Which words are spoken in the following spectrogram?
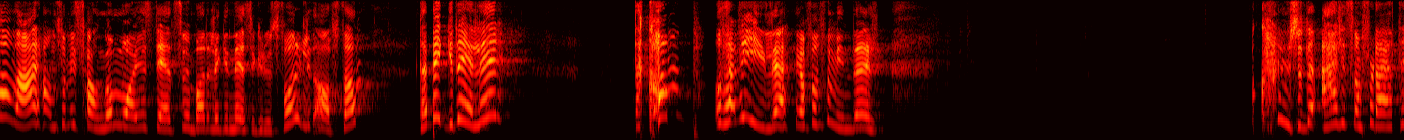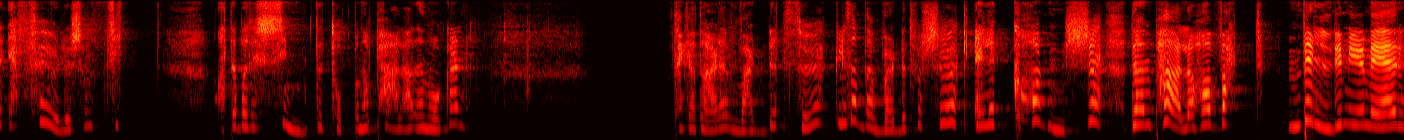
han er han som vi sang om majestet, som vi bare legger nesegrus for. Litt avstand. Det er begge deler. Det er kamp, og det er hvile. Iallfall for min del. Og Kanskje det er litt sånn for deg at jeg føler så vidt at jeg bare skimter toppen av perla av den åkeren. tenker jeg at Da er det verdt et søk. liksom. Det er verdt et forsøk. Eller kanskje den perla har vært veldig mye mer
